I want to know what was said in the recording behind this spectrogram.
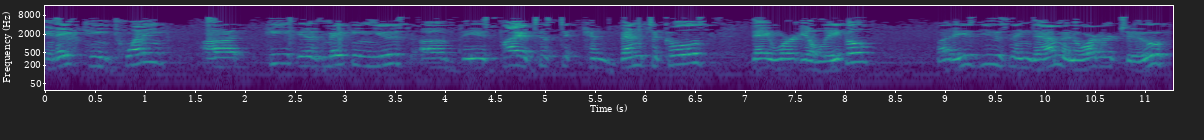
in 1820, uh, he is making use of these pietistic conventicles. They were illegal, but he's using them in order to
